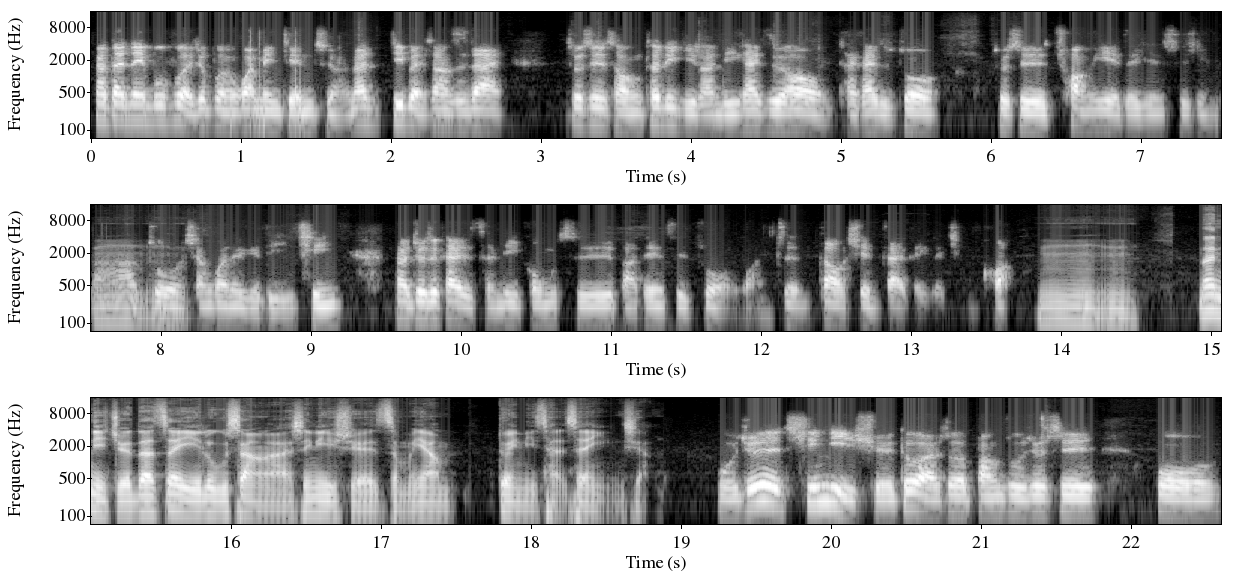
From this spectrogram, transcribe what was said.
那在内部负责就不能外面兼职了。那基本上是在就是从特力集团离开之后，才开始做就是创业这件事情，把它做相关的一个厘清，嗯、那就是开始成立公司，把这件事做完整到现在的一个情况。嗯嗯，那你觉得这一路上啊，心理学怎么样对你产生影响？我觉得心理学对我来说的帮助就是，我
